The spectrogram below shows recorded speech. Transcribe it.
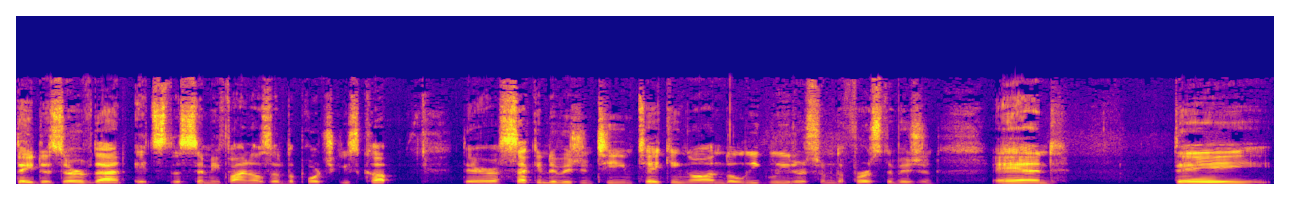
they deserve that. It's the semifinals of the Portuguese Cup. They're a second division team taking on the league leaders from the first division, and they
